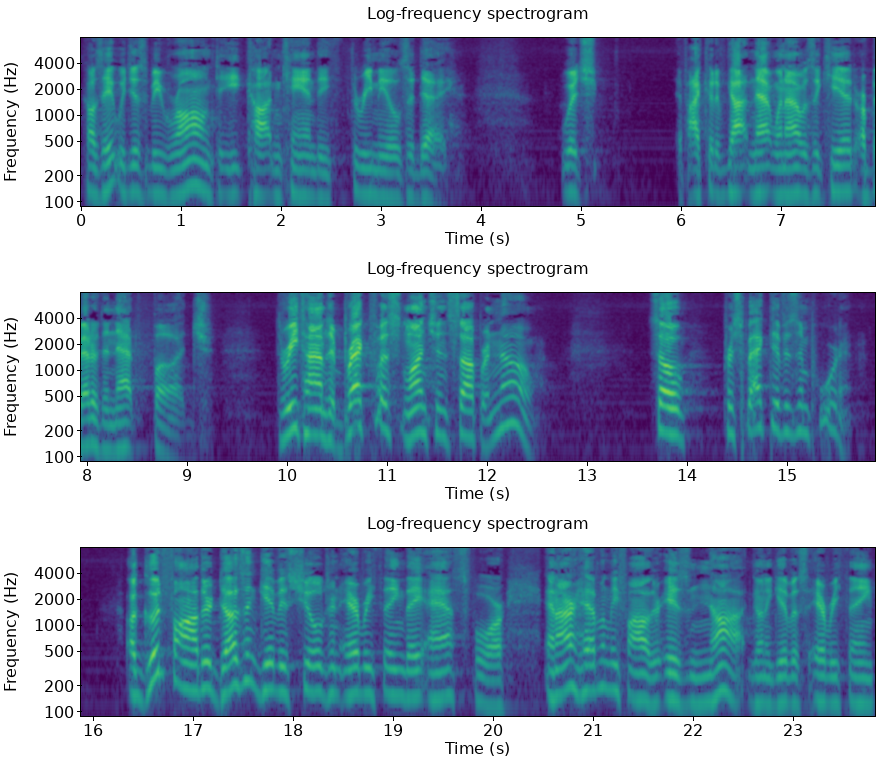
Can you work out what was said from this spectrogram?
Because it would just be wrong to eat cotton candy three meals a day. Which, if I could have gotten that when I was a kid, or better than that, fudge. Three times at breakfast, lunch, and supper. No. So, perspective is important. A good father doesn't give his children everything they ask for, and our Heavenly Father is not going to give us everything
